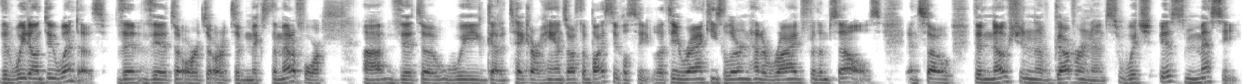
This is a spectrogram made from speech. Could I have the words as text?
that we don't do windows. That that or to, or to mix the metaphor uh, that uh, we got to take our hands off the bicycle seat. Let the Iraqis learn how to ride for themselves. And so the notion of governance, which is messy,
